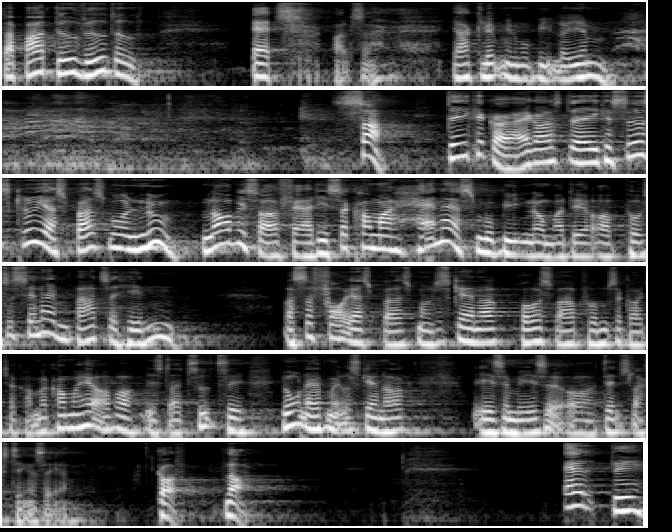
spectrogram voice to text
Der er bare det ved det, at altså, jeg har glemt min mobil derhjemme. Så, det I kan gøre, ikke også? Da I kan sidde og skrive jeres spørgsmål nu, når vi så er færdige, så kommer Hannas mobilnummer derop på, så sender I dem bare til hende. Og så får jeg spørgsmål, så skal jeg nok prøve at svare på dem, så godt jeg kommer. Jeg kommer herop, og hvis der er tid til nogle af dem, ellers skal jeg nok sms'e og den slags ting og sager. Godt. Nå. Alt det,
